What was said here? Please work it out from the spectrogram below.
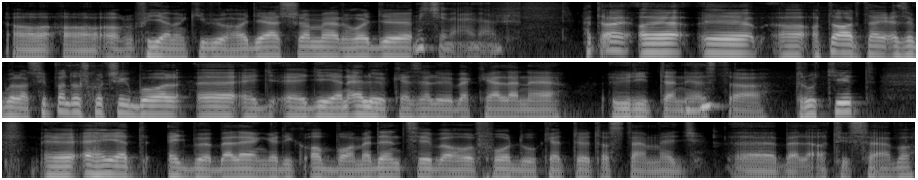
a, a, a figyelmen kívül hagyása, mert hogy... Mit csinálnak? Hát a, a, a, a tartály ezekből a szippandos kocsikból egy, egy ilyen előkezelőbe kellene üríteni uh-huh. ezt a trutyit, ehelyett egyből beleengedik abba a medencébe, ahol fordul kettőt, aztán megy bele a Tiszába.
